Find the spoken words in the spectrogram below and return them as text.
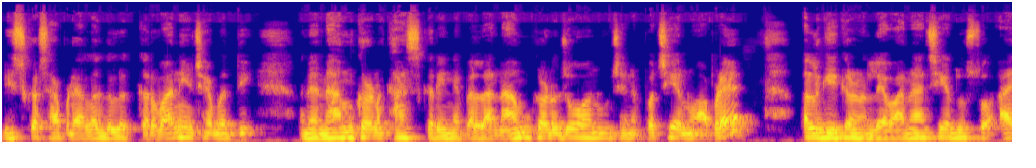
ડિસ્કસ આપણે અલગ અલગ કરવાની છે બધી. અને નામકરણ ખાસ કરીને પહેલાં નામકરણ જોવાનું છે અને પછી એનું આપણે અલગીકરણ લેવાના છીએ દોસ્તો. આ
